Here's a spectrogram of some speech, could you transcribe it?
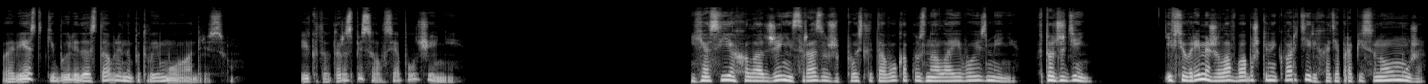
Повестки были доставлены по твоему адресу, и кто-то расписался о получении. Я съехала от Жени сразу же после того, как узнала о его измене. В тот же день. И все время жила в бабушкиной квартире, хотя прописана у мужа.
